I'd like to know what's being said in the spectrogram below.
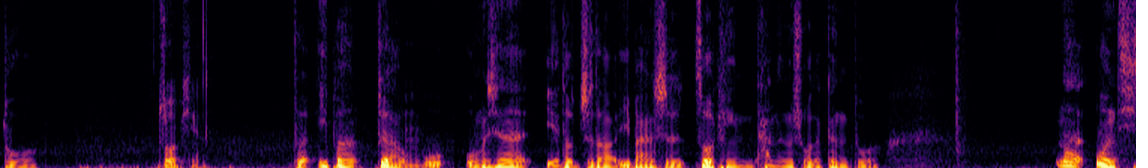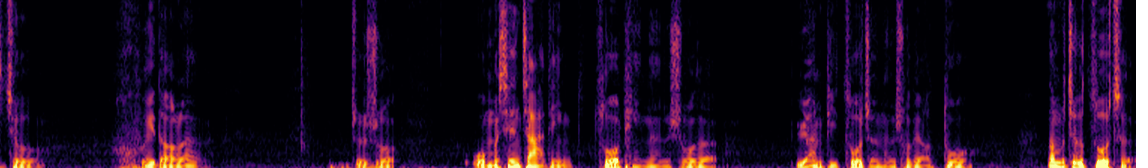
多？作品对，一般对啊，嗯我我们现在也都知道，一般是作品它能说的更多。那问题就回到了，就是说，我们先假定作品能说的远比作者能说的要多，那么这个作者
